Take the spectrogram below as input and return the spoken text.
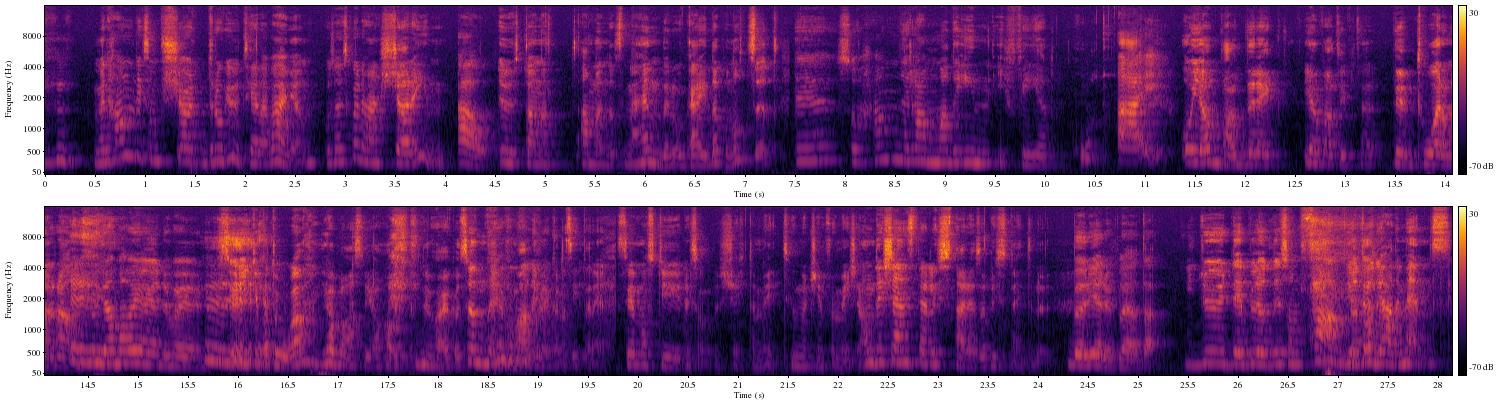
Men han liksom kör, drog ut hela vägen och sen skulle han köra in Au. utan att använda sina händer och guida på något sätt. Eh, så han rammade in i fel hål. Aj. Och jag bara direkt, jag bara typ såhär, det- tårarna rann. Och jag bara, vad gör jag nu, vad gör jag nu? Så jag gick på toa. Jag bara, alltså jag har, nu har jag gått sönder, jag kommer aldrig mer kunna sitta ner. Så jag måste ju liksom, ursäkta mig, too much information. Om det är känsliga lyssnare så lyssna inte nu. Börjar du blöda? Du, det blödde som fan. Jag trodde jag hade mens.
